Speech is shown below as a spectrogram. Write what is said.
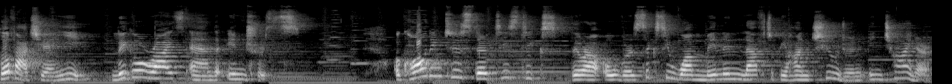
合法权益 legal rights and interests. According to statistics, there are over 61 million left behind children in China.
